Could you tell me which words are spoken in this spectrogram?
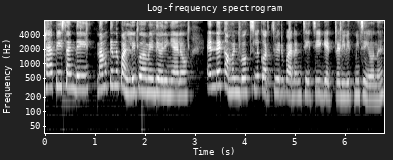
ഹാപ്പി സൺഡേ നമുക്കിന്ന് പള്ളിയിൽ പോകാൻ വേണ്ടി ഒരുങ്ങിയാലോ? എന്റെ കമന്റ് ബോക്സിൽ കുറച്ച് പേര് പറഞ്ഞു ചേച്ചി ഗെറ്റ് റെഡി വിത്ത് മീ ചെയ്യുമെന്ന്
